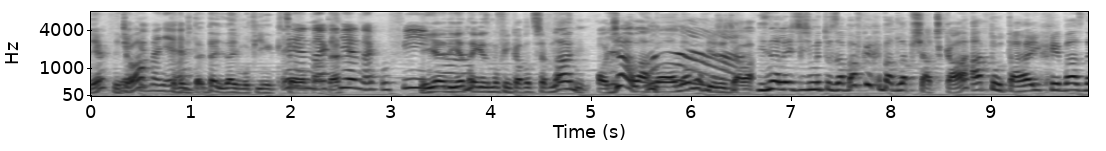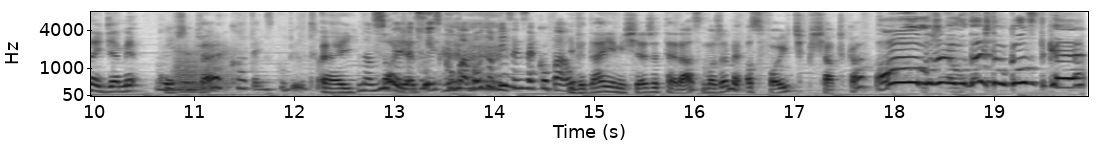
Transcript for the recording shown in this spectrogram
nie? Nie, działa? chyba nie. To weź, daj, daj, daj mufinkę Jednak, łopatę. jednak, mufina. Jed, jednak jest mufinka potrzebna? O, działa, no, no mówię, że działa. I znaleźliśmy tu zabawkę chyba dla psiaczka, a tutaj chyba znajdziemy kupę. Kotek zgubił coś. Ej, no, co widzę, jest? że tu jest kupa, bo to piesek zakopał. I wydaje mi się, że teraz możemy oswoić psiaczka. O, możemy mu dać tą kostkę!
